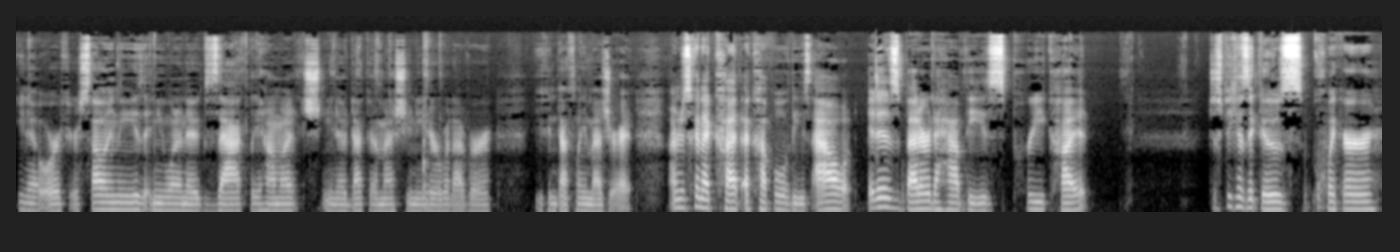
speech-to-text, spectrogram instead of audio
You know, or if you're selling these and you want to know exactly how much, you know, deco mesh you need or whatever, you can definitely measure it. I'm just going to cut a couple of these out. It is better to have these pre-cut just because it goes quicker.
